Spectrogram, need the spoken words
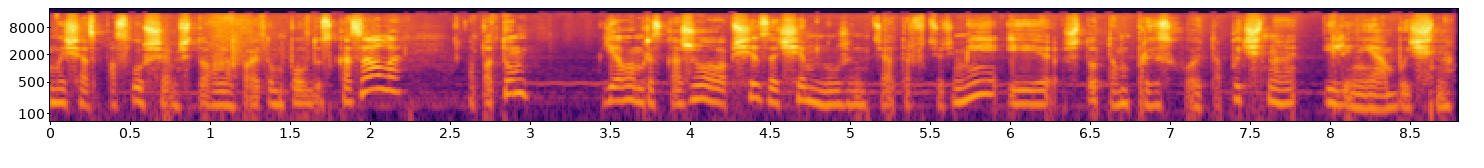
мы сейчас послушаем, что она по этому поводу сказала, а потом я вам расскажу вообще, зачем нужен театр в тюрьме и что там происходит, обычно или необычно.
